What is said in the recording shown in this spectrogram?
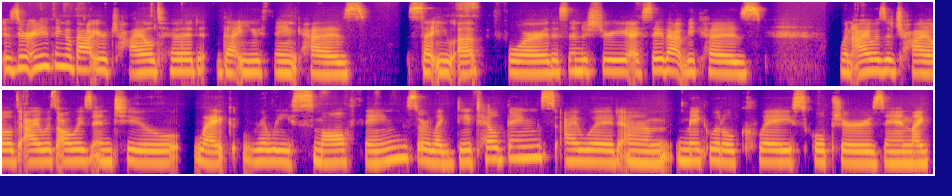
is there anything about your childhood that you think has set you up for this industry? I say that because when I was a child, I was always into like really small things or like detailed things. I would um, make little clay sculptures and like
